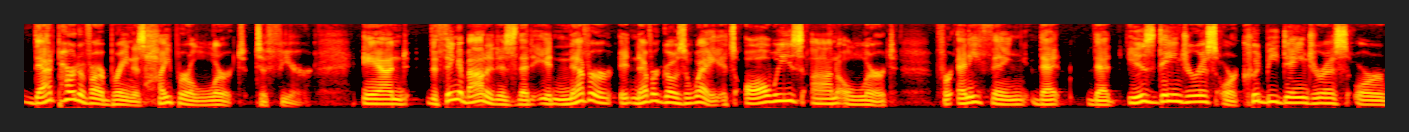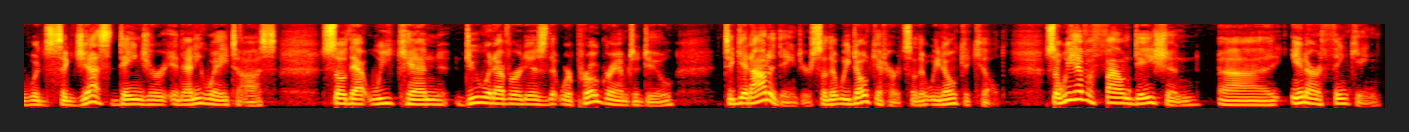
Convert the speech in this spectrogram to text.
that part of our brain is hyper alert to fear. And the thing about it is that it never it never goes away. It's always on alert for anything that that is dangerous or could be dangerous or would suggest danger in any way to us so that we can do whatever it is that we're programmed to do to get out of danger so that we don't get hurt so that we don't get killed. So we have a foundation uh, in our thinking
